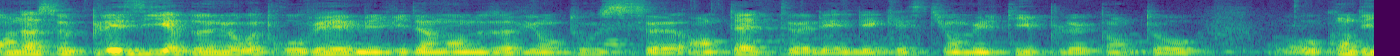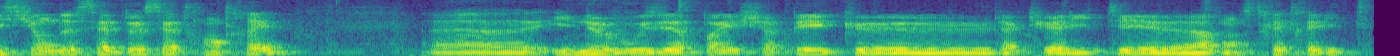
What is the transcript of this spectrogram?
On a ce plaisir de nous retrouver, mais évidemment, nous avions tous euh, en tête des, questions multiples quant aux, conditions de cette, de rentrée. Euh, il ne vous a pas échappé que l'actualité euh, avance très très vite,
